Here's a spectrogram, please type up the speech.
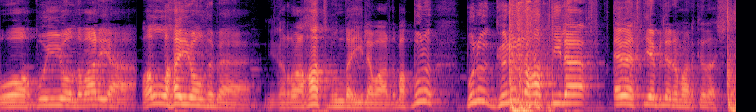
oh bu iyi oldu var ya. Vallahi iyi oldu be. Rahat bunda hile vardı. Bak bunu bunu gönül rahatlığıyla evet diyebilirim arkadaşlar.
